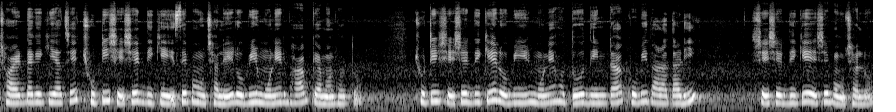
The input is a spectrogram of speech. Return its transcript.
ছয়ের দাগে কি আছে? ছুটি শেষের দিকে এসে পৌঁছালে রবির মনের ভাব কেমন হতো? ছুটির শেষের দিকে রবির মনে হতো দিনটা খুবই তাড়াতাড়ি শেষের দিকে এসে পৌঁছালো।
